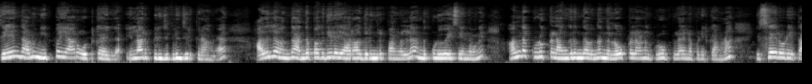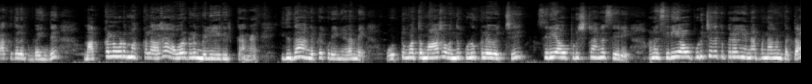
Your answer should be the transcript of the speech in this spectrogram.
சேர்ந்தாலும் இப்போ யாரும் ஒட்டுக்கா இல்லை. எல்லாரும் பிரிஞ்சு பிரிஞ்சு இருக்கிறாங்க. அதில் வந்து அந்த பகுதியில் யாராவது இருந்திருப்பாங்கல்ல அந்த குழுவை சேர்ந்தவங்க அந்த குழுக்கள் அங்கிருந்த வந்து அந்த லோக்கலான குரூப்பில் என்ன பண்ணியிருக்காங்கன்னா இஸ்ரேலுடைய தாக்குதலுக்கு பயந்து மக்களோட மக்களாக அவர்களும் வெளியேறியிருக்காங்க. இதுதான் அங்கே இருக்கக்கூடிய நிலைமை. ஒட்டுமொத்தமாக வந்து குழுக்களை வச்சு சிரியாவை பிடிச்சிட்டாங்க சரி. ஆனால் சிரியாவை பிடிச்சதுக்கு பிறகு என்ன பண்ணாங்கன்னு பார்த்தா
